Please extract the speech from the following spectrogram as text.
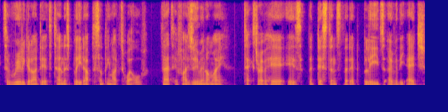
it's a really good idea to turn this bleed up to something like 12. That, if I zoom in on my texture over here, is the distance that it bleeds over the edge.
